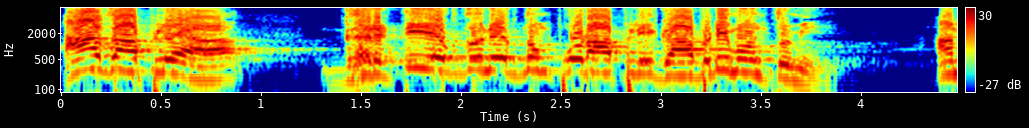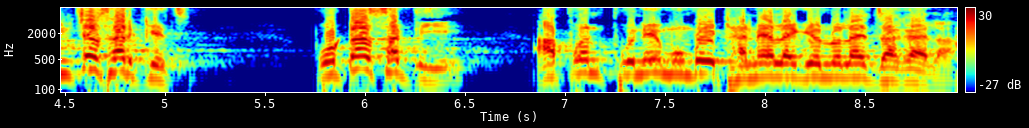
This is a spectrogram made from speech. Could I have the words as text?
आज आपल्या घरटी एकदम एकदम एक पोरं आपली गाबडी म्हणतो मी आमच्यासारखेच. पोटासाठी आपण पुणे मुंबई ठाण्याला गेलेलो आहे जगायला.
